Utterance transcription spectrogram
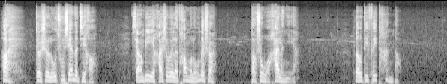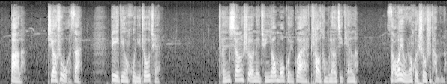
唉，这是卢琼仙的记号，想必还是为了汤姆龙的事儿。倒是我害了你呀。娄迪飞叹道：“罢了，只要是我在，必定护你周全。沉香社那群妖魔鬼怪跳腾不了几天了，早晚有人会收拾他们的。”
